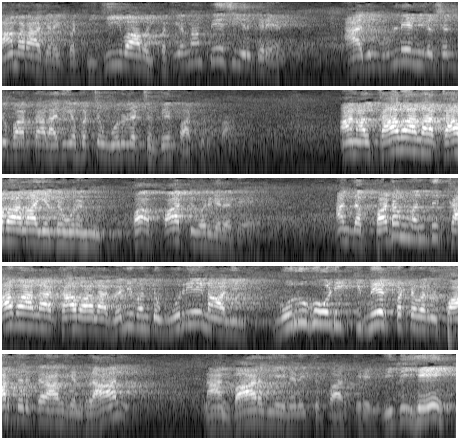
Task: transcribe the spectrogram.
காமராஜரை பற்றி ஜீவாவை பற்றி எல்லாம் பேசியிருக்கிறேன். அதில் உள்ளே நீங்கள் சென்று பார்த்தால் அதிகபட்சம் ஒரு லட்சம் பேர் பார்த்திருப்பார் ஆனால் காவாலா காவாலா என்ற ஒரு பா- பாட்டு வருகிறது. அந்த படம் வந்து காவாலா காவாலா வெளிவந்த ஒரே நாளில் ஒரு கோடிக்கு மேற்பட்டவர்கள் பார்த்திருக்கிறார்கள் என்றால் நான் பாரதியை நினைத்து பார்க்கிறேன். விதியே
